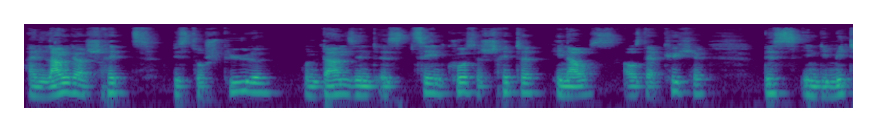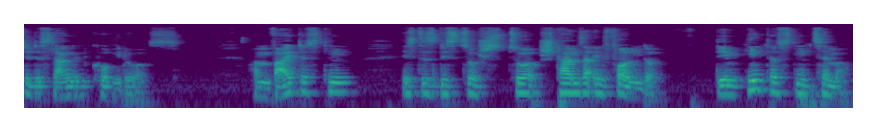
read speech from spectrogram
ein langer Schritt bis zur Spüle, und dann sind es zehn kurze Schritte hinaus aus der Küche bis in die Mitte des langen Korridors. Am weitesten ist es bis zur, zur Stanza in Fondo, dem hintersten Zimmer.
